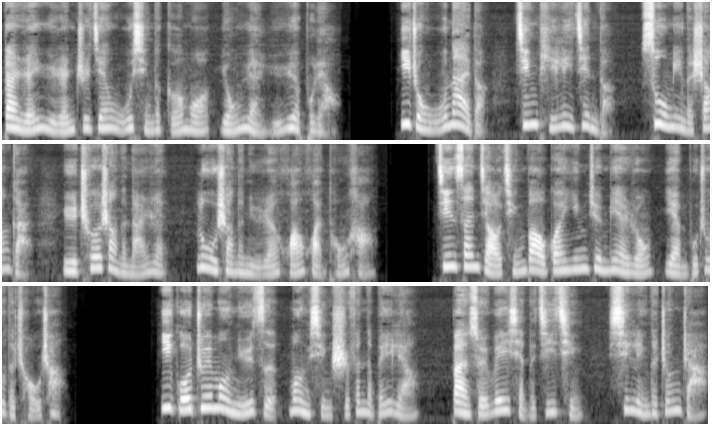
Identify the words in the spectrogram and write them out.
但人与人之间无形的隔膜永远逾越不了。一种无奈的、精疲力尽的、宿命的伤感，与车上的男人、路上的女人缓缓同行。金三角情报官英俊面容掩不住的惆怅。一国追梦女子梦醒十分的悲凉，伴随危险的激情、心灵的挣扎、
